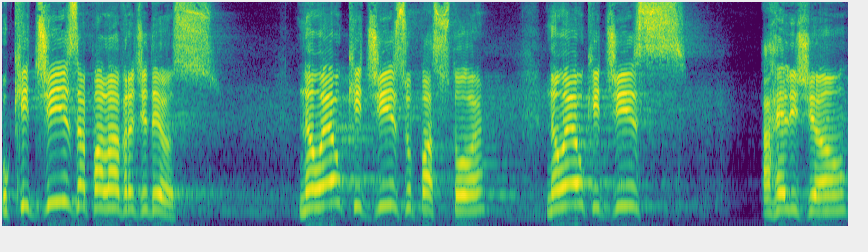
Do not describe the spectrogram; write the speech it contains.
O que diz a palavra de Deus? Não é o que diz o pastor, não é o que diz a religião,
